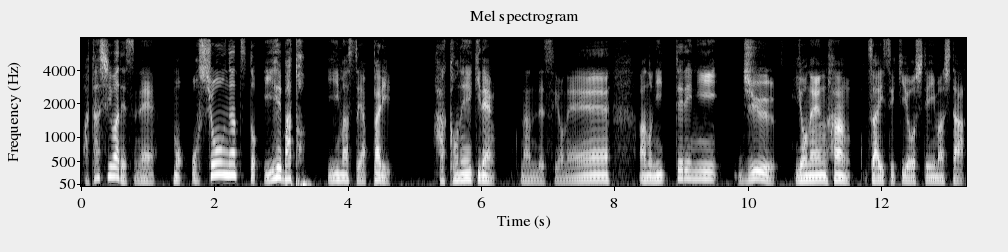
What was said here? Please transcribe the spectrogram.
私はですね、もうお正月といえばと言いますとやっぱり箱根駅伝なんですよね。あの日テレに14年半在籍をしていました。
